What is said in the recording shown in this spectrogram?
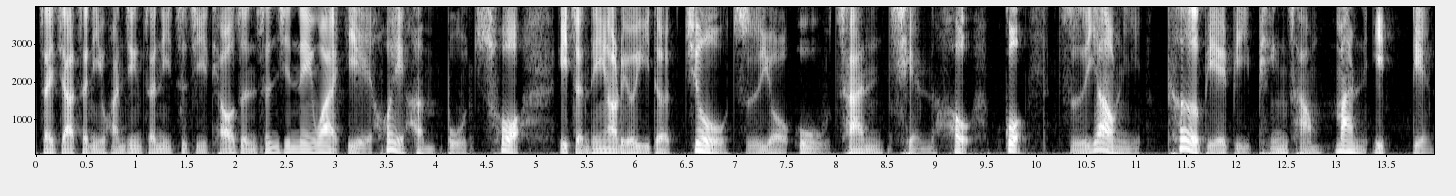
在家整理环境、整理自己、调整身心内外也会很不错。一整天要留意的就只有午餐前后过，只要你特别比平常慢一点。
